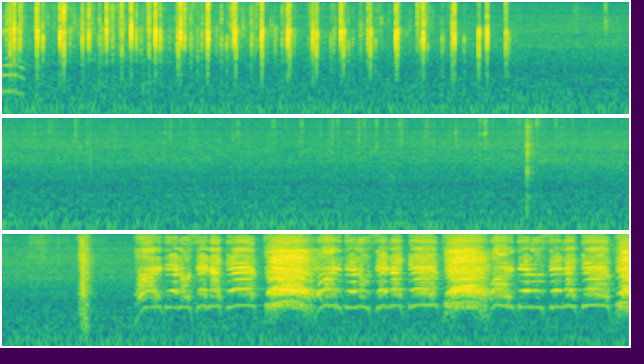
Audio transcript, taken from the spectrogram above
Beautiful. Ordem ou cena! Ordem ou cena! Ordem ou cena!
